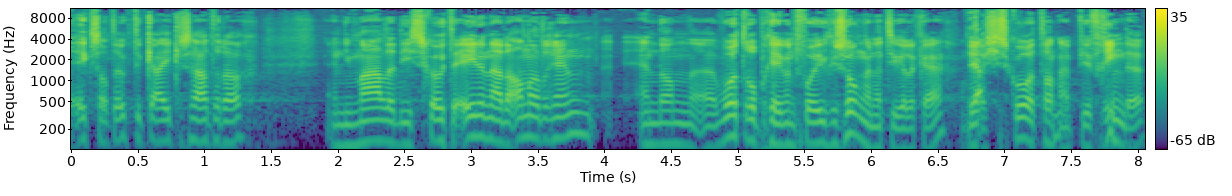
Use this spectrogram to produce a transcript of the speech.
ik zat ook te kijken zaterdag. En die malen die schoot de ene naar de andere erin. En dan eh, wordt er op een gegeven moment voor je gezongen natuurlijk. Hè? Want Ja. als je scoort, dan heb je vrienden.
